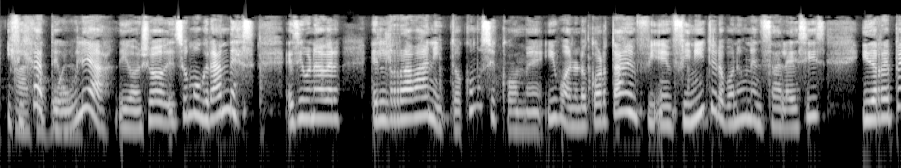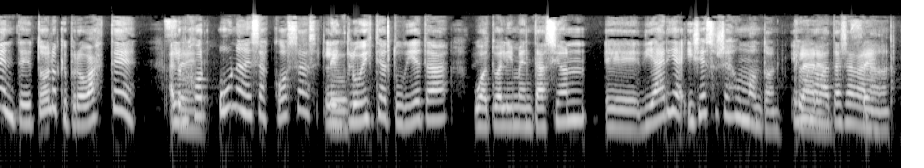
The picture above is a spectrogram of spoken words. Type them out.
Y fíjate, googlea, digo, yo, somos grandes. Es decir, bueno, a ver, el rabanito, ¿cómo se come? Y bueno, lo cortás en, fi- en finito y lo pones en una ensalada, decís, y de repente, de todo lo que probaste, a lo mejor una de esas cosas la incluiste a tu dieta o a tu alimentación eh, diaria y eso ya es un montón. Es Claro, una batalla ganada. Sí,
